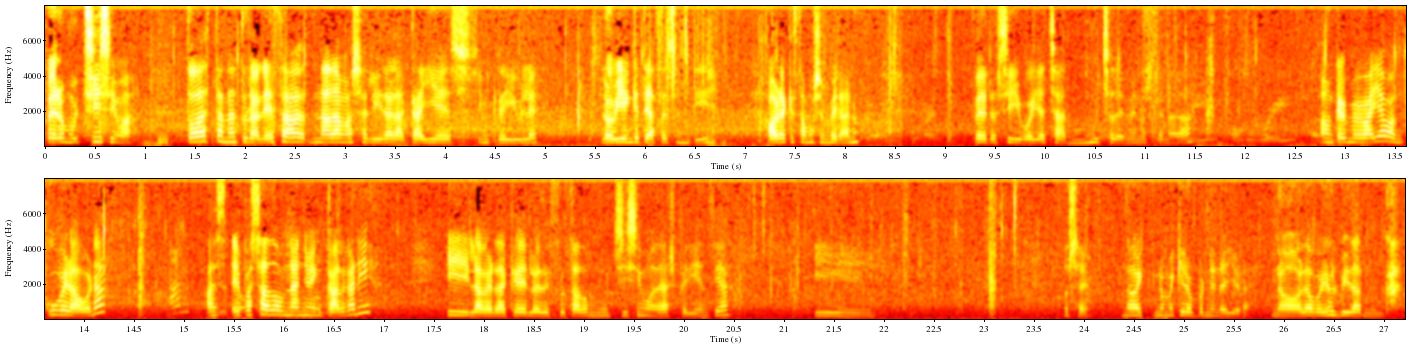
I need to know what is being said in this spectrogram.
pero muchísima. Toda esta naturaleza, nada más salir a la calle es increíble. Lo bien que te hace sentir, ahora que estamos en verano. Pero sí, voy a echar mucho de menos Canadá. Aunque me vaya a Vancouver ahora, he pasado un año en Calgary y la verdad que lo he disfrutado muchísimo de la experiencia. Y no sé, no, no me quiero poner a llorar, no la voy a olvidar nunca.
